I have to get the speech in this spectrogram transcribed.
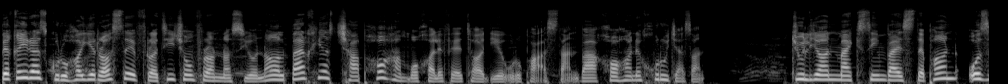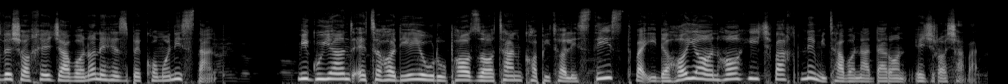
به غیر از گروه های راست افراطی چون فران ناسیونال برخی از چپ ها هم مخالف اتحادیه اروپا هستند و خواهان خروج از آن. جولیان مکسیم و استپان عضو شاخه جوانان حزب کمونیستند. می‌گویند اتحادیه اروپا ذاتا کاپیتالیستی است و ایده های آنها هیچ وقت نمی‌تواند در آن اجرا شود.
